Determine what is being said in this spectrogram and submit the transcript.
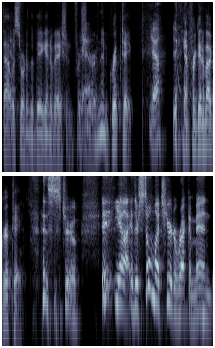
that yeah. was sort of the big innovation for yeah. sure. And then grip tape. Yeah, yeah. Can't forget about grip tape. this is true. It, yeah, there's so much here to recommend.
